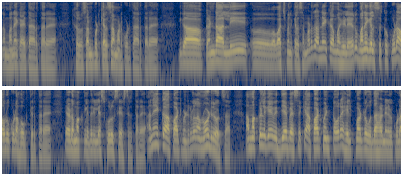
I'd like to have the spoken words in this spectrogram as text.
ನಮ್ಮ ಮನೆ ಕಾಯ್ತಾ ಇರ್ತಾರೆ. ಸ್ವಲ್ಪ ಸಣ್ಣ ಪುಟ್ಟ ಕೆಲಸ ಮಾಡಿಕೊಡ್ತಾ ಇರ್ತಾರೆ. ಈಗ ಗಂಡ ಅಲ್ಲಿ ವಾಚ್ಮನ್ ಕೆಲಸ ಮಾಡಿದ್ರೆ ಅನೇಕ ಮಹಿಳೆಯರು ಮನೆ ಕೆಲಸಕ್ಕೂ ಕೂಡ ಅವರು ಕೂಡ ಹೋಗ್ತಿರ್ತಾರೆ. ಎರಡು ಮಕ್ಕಳಿದ್ರೆ ಇಲ್ಲೇ ಸ್ಕೂಲಿಗೆ ಸೇರಿಸಿರ್ತಾರೆ. ಅನೇಕ ಅಪಾರ್ಟ್ಮೆಂಟ್ಗಳು ನಾವು ನೋಡಿರೋದು ಸರ್. ಆ ಮಕ್ಕಳಿಗೆ ವಿದ್ಯಾಭ್ಯಾಸಕ್ಕೆ ಅಪಾರ್ಟ್ಮೆಂಟ್ನವರೇ ಹೆಲ್ಪ್ ಮಾಡಿರೋ ಉದಾಹರಣೆಗಳು ಕೂಡ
